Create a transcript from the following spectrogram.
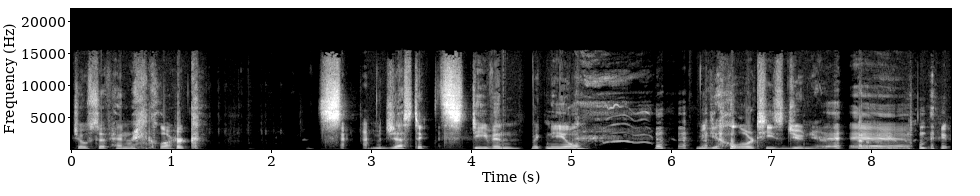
Joseph Henry Clark, S- majestic Stephen McNeil, Miguel Ortiz Jr. I don't know your middle name.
